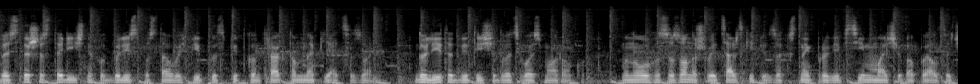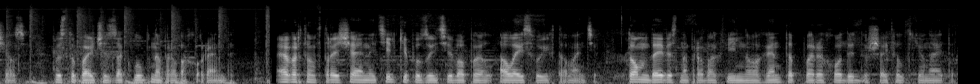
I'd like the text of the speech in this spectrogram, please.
26-річний футболіст поставив підпис під контрактом на 5 сезонів до літа 2028 року. Минулого сезону швейцарський півзахисник провів 7 матчів АПЛ за Челсі, виступаючи за клуб на правах оренди. Евертон втрачає не тільки позиції в АПЛ, але й своїх талантів. Том Девіс на правах вільного агента переходить до Шеффілд Юнайтед.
